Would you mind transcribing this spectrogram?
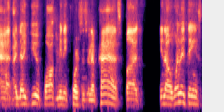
I know you bought many courses in the past, but you know, one of the things,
